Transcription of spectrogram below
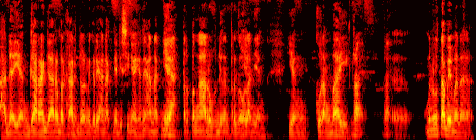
ada yang gara-gara berkarir di luar negeri anaknya di sini akhirnya anaknya iya. terpengaruh dengan pergaulan iya. yang yang kurang baik right. Right. Uh, menurut bagaimana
